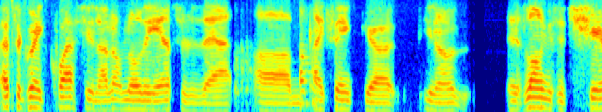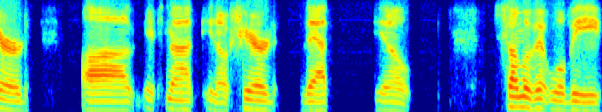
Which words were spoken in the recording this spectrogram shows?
That's a great question. I don't know the answer to that. Um, Okay. I think uh, you know, as long as it's shared, uh, it's not you know shared that you know some of it will be.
